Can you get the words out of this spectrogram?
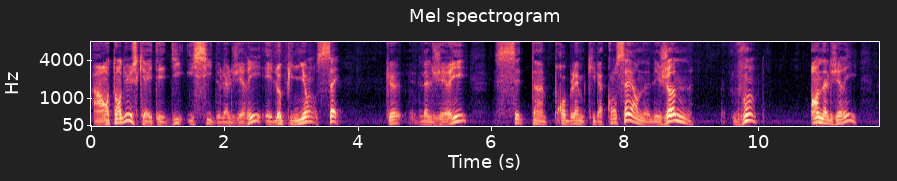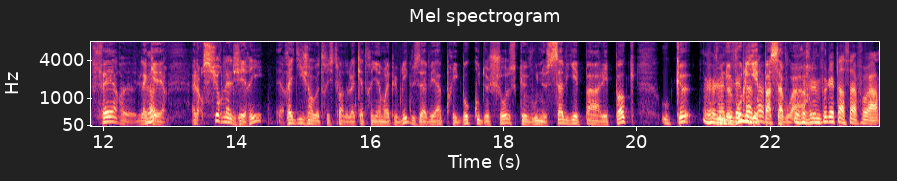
a entendu ce qui a été dit ici de l'Algérie et l'opinion sait que l'Algérie, c'est un problème qui la concerne. Les jeunes vont en Algérie faire euh, la guerre. Alors sur l'Algérie, rédigeant votre histoire de la quatrième République, vous avez appris beaucoup de choses que vous ne saviez pas à l'époque ou que vous ne, vouliez pas, savoir. Je ne voulais pas savoir.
